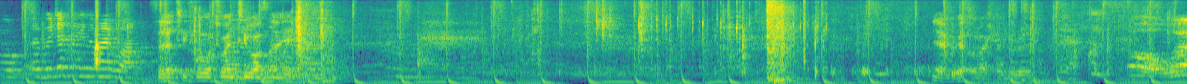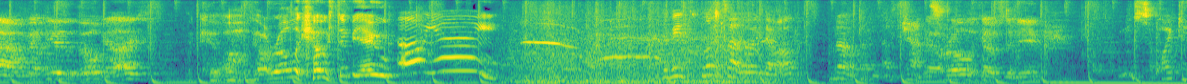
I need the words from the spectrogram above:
Well, are we definitely in the right one? 3421, there you go. View of the pool, guys. Look at, oh, we got a roller coaster view. Oh, yay! Have you looked out the window, Al? No, I didn't have a We chance. got a roller coaster view. So I do.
